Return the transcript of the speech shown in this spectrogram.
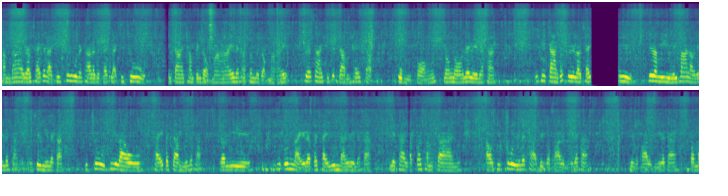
ทำได้แล้วใช้กระดาษทิชชู่นะคะ เราจะใช้กระดาษทิชชู่ในการทำเป็นดอกไม้นะคะเป็นมือดอกไม้ เพื่อสร้างกิจกรรมให้กับกลุ่มของน้องๆได้เลยนะคะ วิธีการก็คือเราใช้ที่ที่เรามีอยู่ในบ้านเราเนี่ยนะคะอย่างเช่นนี้นะคะทิชชู่ที่เราใช้ประจำนี้นะคะจะมีรุ่นไหนเราก็ใช้รุ่นนั้นเลยนะคะเนี่ยค่ะเราก็ทำการเอาทิชชู่นี้นะคะดึงออกมาแบบนี้นะคะ ดึงออกมาแบบนี้นะคะ ประม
